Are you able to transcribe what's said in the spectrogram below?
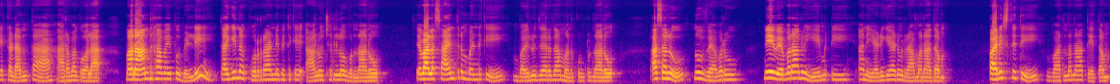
ఇక్కడంతా అరవగోల. మన ఆంధ్ర వైపు వెళ్ళి తగిన కుర్రాన్ని వెతికే ఆలోచనలో ఉన్నాను. ఇవాళ సాయంత్రం బండికి బయలుదేరదాం అనుకుంటున్నాను. అసలు నువ్వెవరు? నీ వివరాలు ఏమిటి? అని అడిగాడు రామనాథం. పరిస్థితి వర్ణనాతీతం.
